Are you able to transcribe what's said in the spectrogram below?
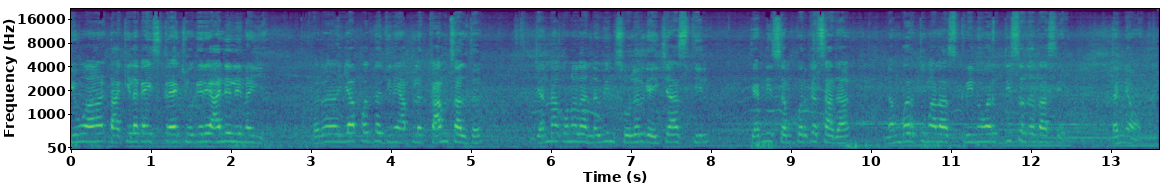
किंवा टाकीला काही स्क्रॅच वगैरे आलेले नाही आहे तर या पद्धतीने आपलं काम चालतं. ज्यांना कोणाला नवीन सोलर घ्यायचे असतील त्यांनी संपर्क साधा. नंबर तुम्हाला स्क्रीनवर दिसतच असेल. धन्यवाद.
